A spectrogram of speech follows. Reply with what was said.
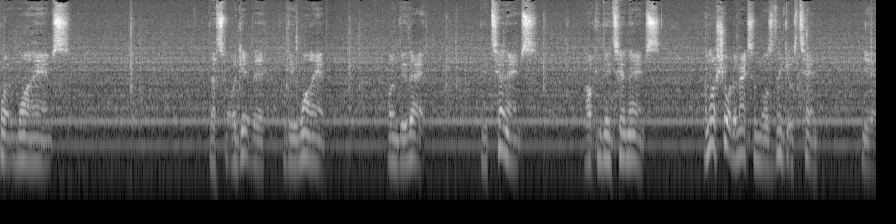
0.1 amps, that's what I get there. I do 1 amp, I can do that. Do 10 amps, I can do 10 amps. I'm not sure what the maximum was, I think it was 10. Yeah,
